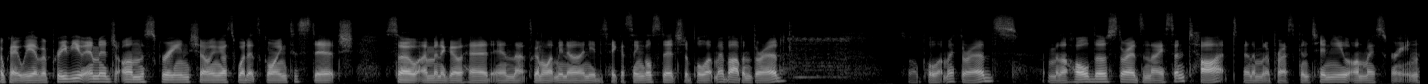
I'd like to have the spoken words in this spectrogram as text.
Okay, we have a preview image on the screen showing us what it's going to stitch. So I'm going to go ahead and that's going to let me know I need to take a single stitch to pull up my bobbin thread. So I'll pull up my threads. I'm going to hold those threads nice and taut and I'm going to press continue on my screen.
